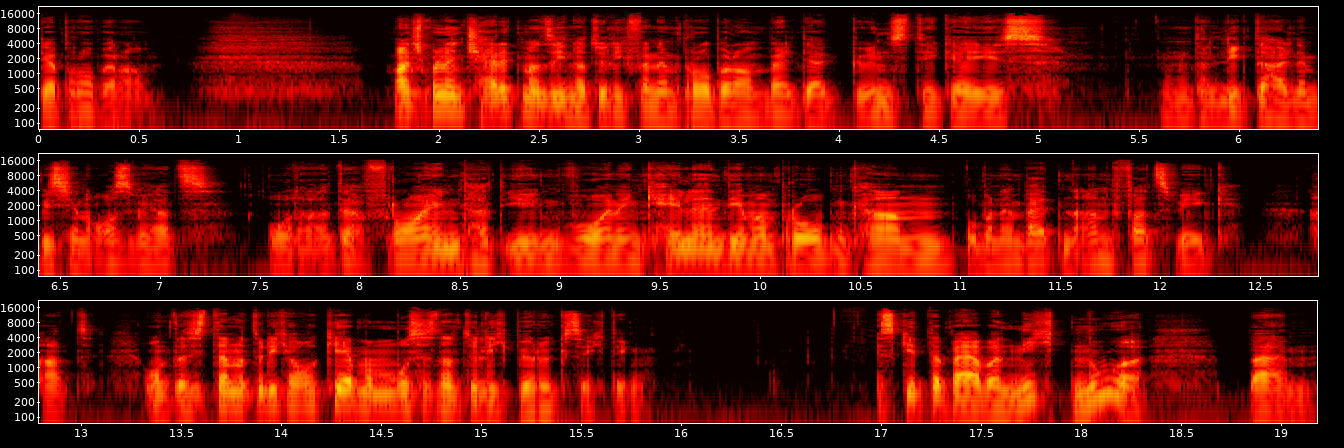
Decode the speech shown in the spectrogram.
der Proberaum. Manchmal entscheidet man sich natürlich für einen Proberaum, weil der günstiger ist und dann liegt er halt ein bisschen auswärts. Oder der Freund hat irgendwo einen Keller, in dem man proben kann, wo man einen weiten Anfahrtsweg hat. Und das ist dann natürlich auch okay, aber man muss es natürlich berücksichtigen. Es geht dabei aber nicht nur beim,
